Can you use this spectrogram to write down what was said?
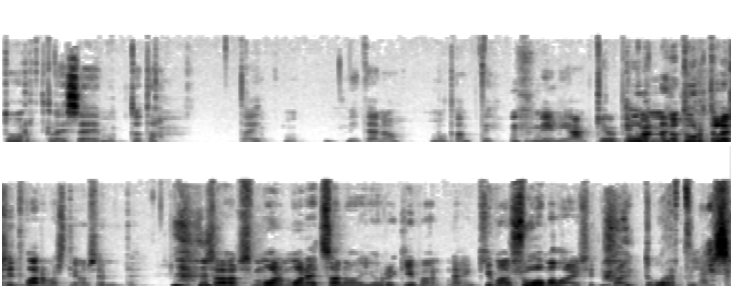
turtlesejä, mutta tota, tai mu- mitä ne on, mutantti, niin ja Tur- kilpikonna. no turtlesit varmasti on se, mitä saa, mon- monet sanoo juuri kivan, näin kivan suomalaisittain. Turtles.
